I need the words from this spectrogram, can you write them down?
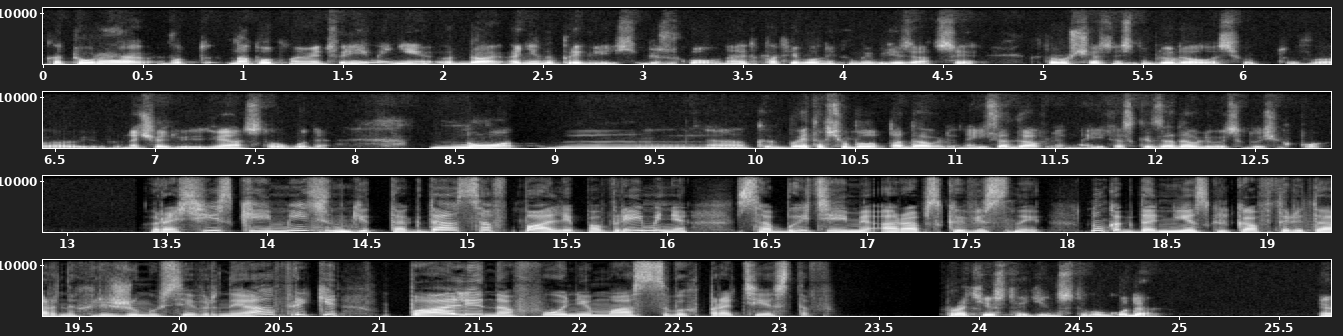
которая вот на тот момент времени, да, они напряглись, безусловно. Это потребовало некой мобилизации, которая, в частности, наблюдалась вот в, начале 2012 года. Но как бы это все было подавлено и задавлено, и, так сказать, задавливается до сих пор. Российские митинги тогда совпали по времени с событиями арабской весны, ну, когда несколько авторитарных режимов Северной Африки пали на фоне массовых протестов. Протесты 2011 года, э,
